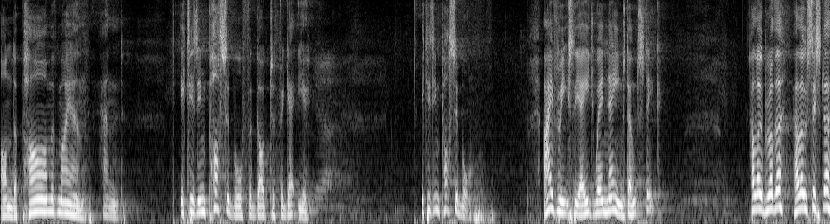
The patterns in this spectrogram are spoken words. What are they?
on the palm of my hand. It is impossible for God to forget you. It is impossible. I've reached the age where names don't stick. Hello, brother. Hello, sister.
